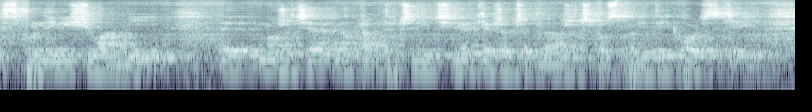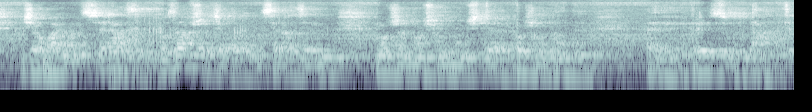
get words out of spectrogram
wspólnymi siłami y, możecie naprawdę czynić wielkie rzeczy dla Rzeczypospolitej Polskiej. Działając razem, bo zawsze działając razem możemy osiągnąć te pożądane y, rezultaty.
